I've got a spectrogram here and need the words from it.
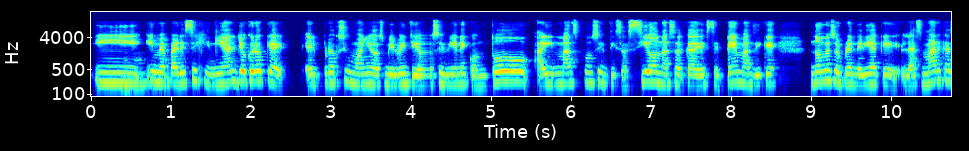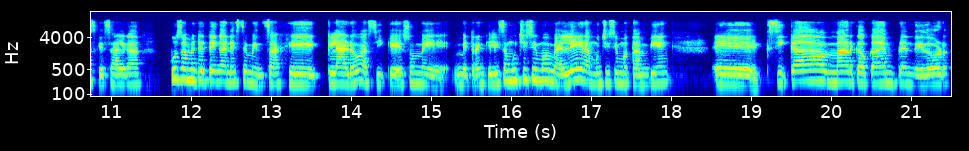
y, y me parece genial. Yo creo que el próximo año 2022 se viene con todo, hay más concientización acerca de este tema, así que no me sorprendería que las marcas que salgan justamente tengan este mensaje claro, así que eso me, me tranquiliza muchísimo, me alegra muchísimo también. Eh, si cada marca o cada emprendedor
